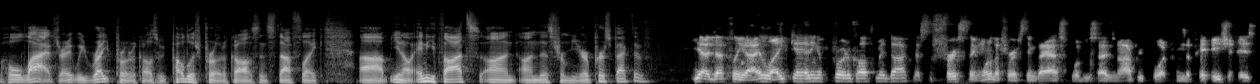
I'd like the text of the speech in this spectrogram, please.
whole lives right we write protocols we publish protocols and stuff like um, you know any thoughts on on this from your perspective yeah, definitely. I like getting a protocol from a doc. That's the first thing. One of the first things I ask for, besides an op report from the patient, is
